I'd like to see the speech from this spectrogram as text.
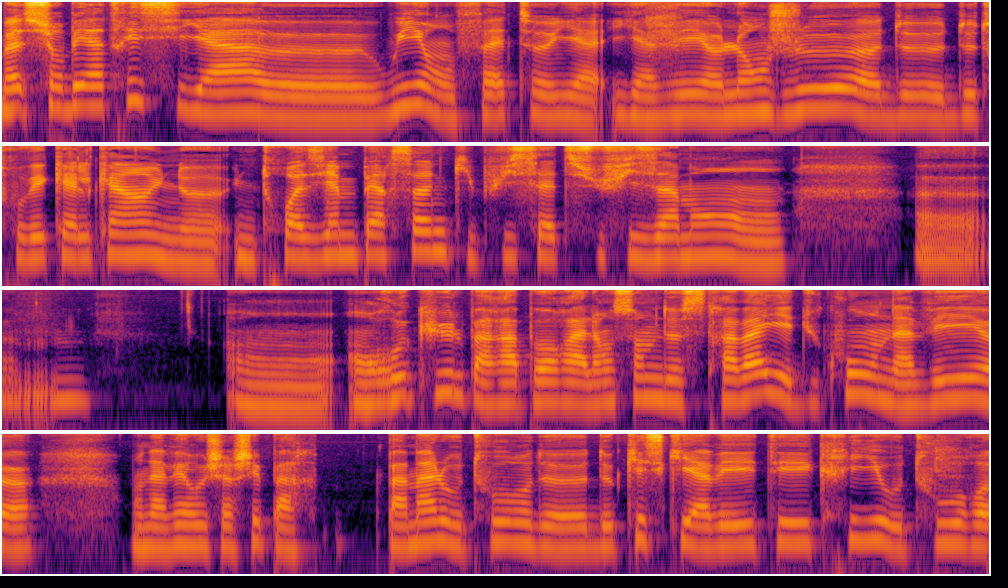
Bah, sur Béatrice, il y a, euh, oui, en fait, il y, avait euh, l'enjeu euh, de, trouver quelqu'un, une, troisième personne qui puisse être suffisamment en, recul par rapport à l'ensemble de ce travail. Et du coup, on avait, on avait recherché pas mal autour de, qu'est-ce qui avait été écrit autour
